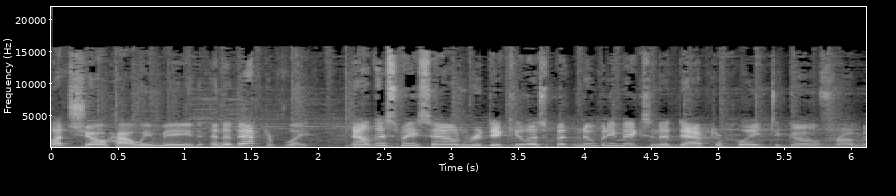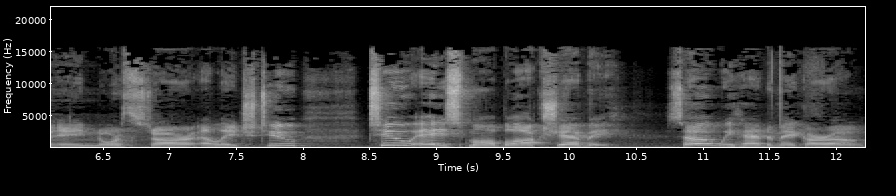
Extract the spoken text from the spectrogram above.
let's show how we made an adapter plate. Now this may sound ridiculous, but nobody makes an adapter plate to go from a Northstar LH2 to a small block Chevy. So we had to make our own.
